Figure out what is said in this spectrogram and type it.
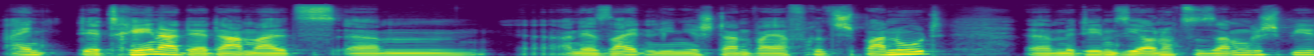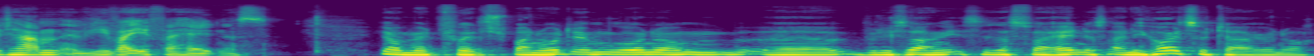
ein, der Trainer, der damals ähm, an der Seitenlinie stand, war ja Fritz Spannhut, äh, mit dem Sie auch noch zusammengespielt haben. Wie war Ihr Verhältnis? Ja, mit Fritz Spannhut im Grunde äh, würde ich sagen, ist das Verhältnis eigentlich heutzutage noch.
